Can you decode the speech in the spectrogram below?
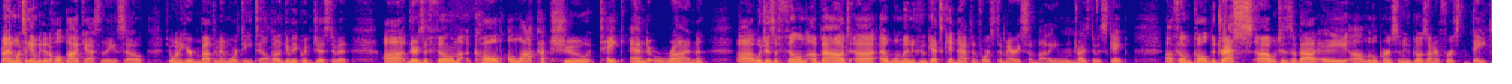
Uh, and once again, we did a whole podcast of these, so if you want to hear about them in more detail, but I'll give you a quick gist of it. Uh, there's a film called Ala Kachuu Take and Run, uh, which is a film about uh, a woman who gets kidnapped and forced to marry somebody and tries to escape. A film called The Dress, uh, which is about a, uh little person who goes on her first date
